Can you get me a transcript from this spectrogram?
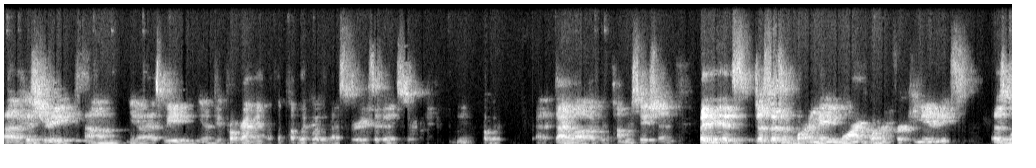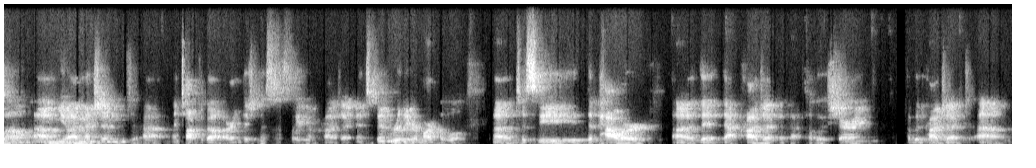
uh, history. Um, you know, as we, you know, do programming with the public, whether that's through exhibits or you know, public uh, dialogue or conversation. But it's just as important, maybe more important for communities as well. Um, you know, I mentioned uh, and talked about our Indigenous Enslavement Project, and it's been really remarkable uh, to see the power uh, that that project and that public sharing of the project, um,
